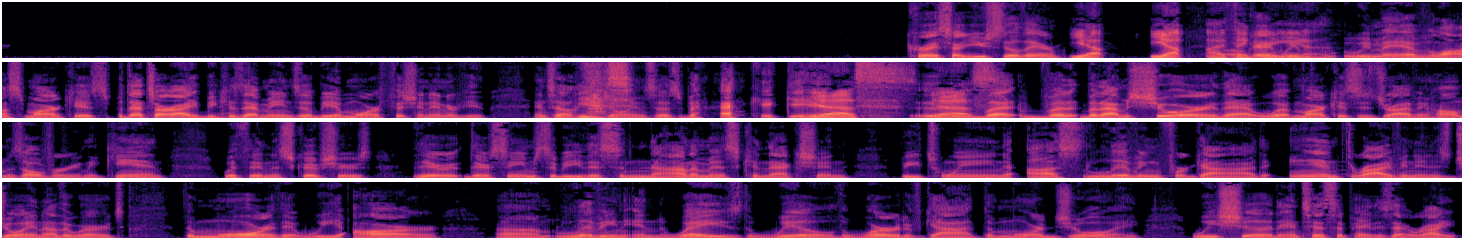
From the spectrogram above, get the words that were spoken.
Chris, are you still there? Yep. Yep. I think okay, we, we uh, we may have lost Marcus, but that's all right because that means it'll be a more efficient interview until he Yes. joins us back again. yes. Uh, Yes. But but but I'm sure that what Marcus is driving home is over and again within the scriptures. There there seems to be this synonymous connection between us living for God and thriving in his joy. In other words, the more that we are um, living in the ways, the will, the word of God, the more joy we should anticipate. Is that right?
